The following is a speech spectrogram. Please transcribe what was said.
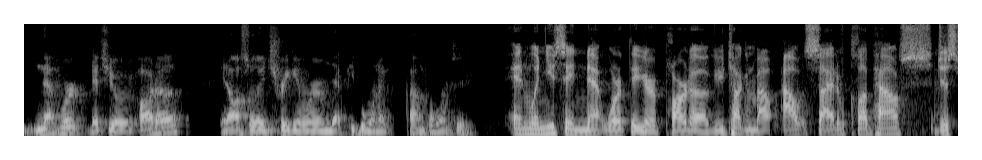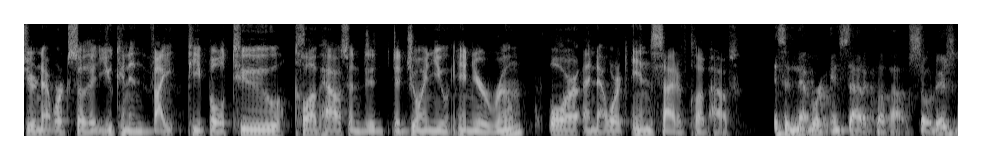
network that you're a part of, and also an intriguing room that people want to um, go into. And when you say network that you're a part of, you're talking about outside of Clubhouse, just your network so that you can invite people to Clubhouse and to, to join you in your room? or a network inside of Clubhouse? It's a network inside of Clubhouse. So there's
